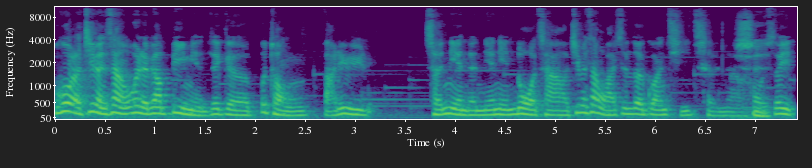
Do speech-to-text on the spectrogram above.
不过了，基本上为了要避免这个不同法律成年的年龄落差基本上我还是乐观其成啊。是，所以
